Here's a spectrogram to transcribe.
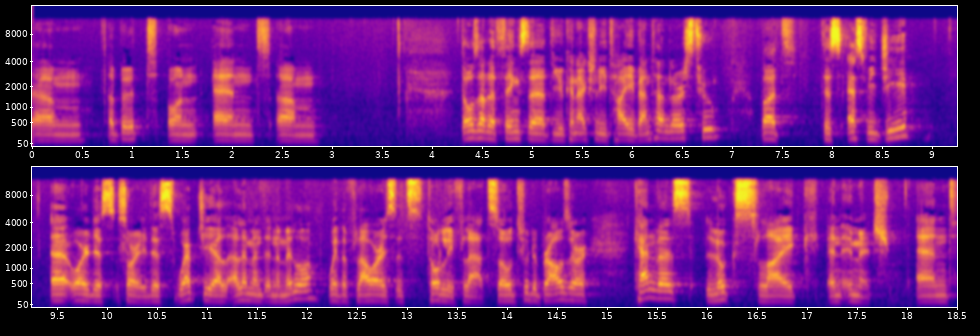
um, a bit on, and um, those are the things that you can actually tie event handlers to. But this SVG uh, or this, sorry, this WebGL element in the middle with the flowers, it's totally flat. So to the browser, Canvas looks like an image. And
